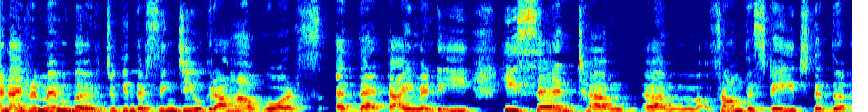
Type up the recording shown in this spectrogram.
And I remember Joginder Singh Ji Ugrahan was at that time, and he he said um, um, from the stage that the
